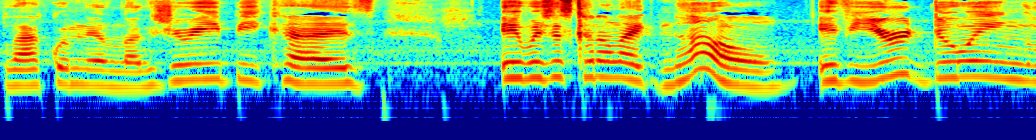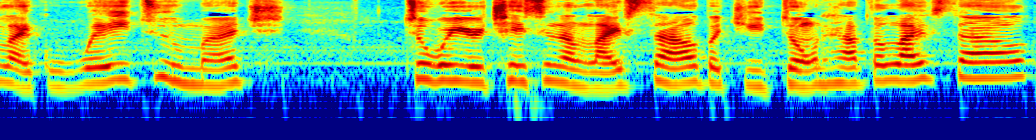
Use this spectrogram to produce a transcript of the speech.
Black Women in Luxury because it was just kind of like, no, if you're doing like way too much to where you're chasing a lifestyle, but you don't have the lifestyle.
